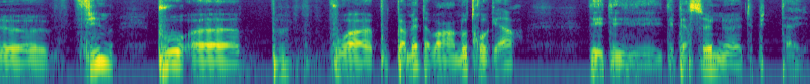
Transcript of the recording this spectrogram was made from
euh, film pour, pour, permettre d'avoir un autre regard des, des personnes de petite taille.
